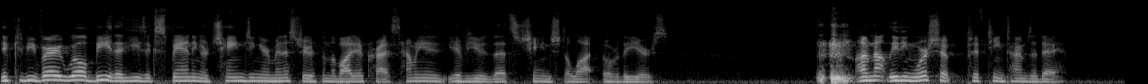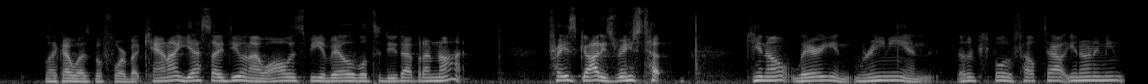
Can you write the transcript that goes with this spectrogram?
it could be very well be that he's expanding or changing your ministry within the body of Christ. How many of you that's changed a lot over the years? I'm not leading worship 15 times a day like I was before, but can I? Yes, I do, and I will always be available to do that, but I'm not. Praise God, he's raised up, you know, Larry and Remy and other people who've helped out, you know what I mean?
